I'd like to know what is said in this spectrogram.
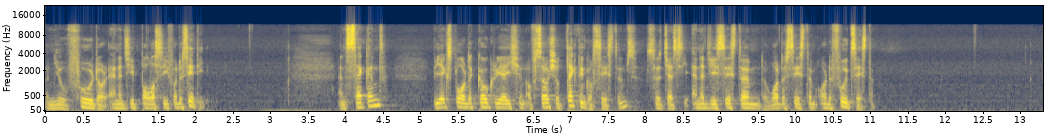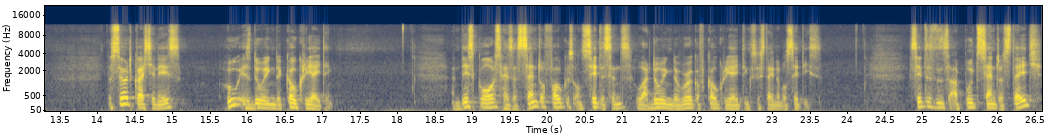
a new food or energy policy for the city. And second, we explore the co-creation of social technical systems, such as the energy system, the water system, or the food system. The third question is, who is doing the co-creating? And this course has a central focus on citizens who are doing the work of co-creating sustainable cities. Citizens are put center stage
